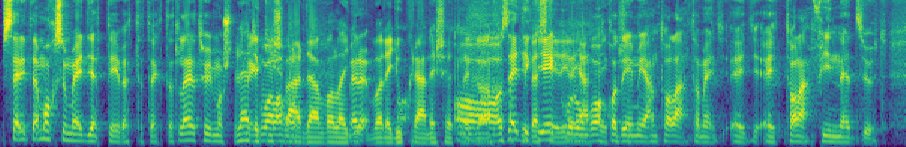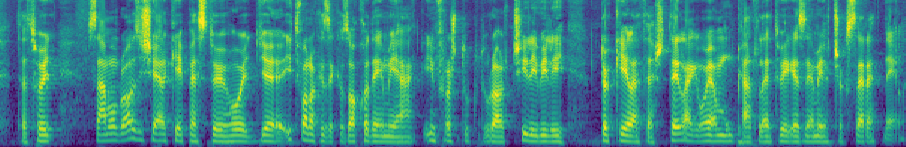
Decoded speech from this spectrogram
Szerintem maximum egyet tévedtetek. Tehát lehet, hogy most Lehet, hogy valahol, Kisvárdán van egy, van egy ukrán esetleg. A, az egyik jégkorong akadémián találtam egy, egy, egy talán finn edzőt. Tehát, hogy Számomra az is elképesztő, hogy eh, itt vannak ezek az akadémiák, infrastruktúra, csili tökéletes, tényleg olyan munkát lehet végezni, amiért csak szeretnél.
